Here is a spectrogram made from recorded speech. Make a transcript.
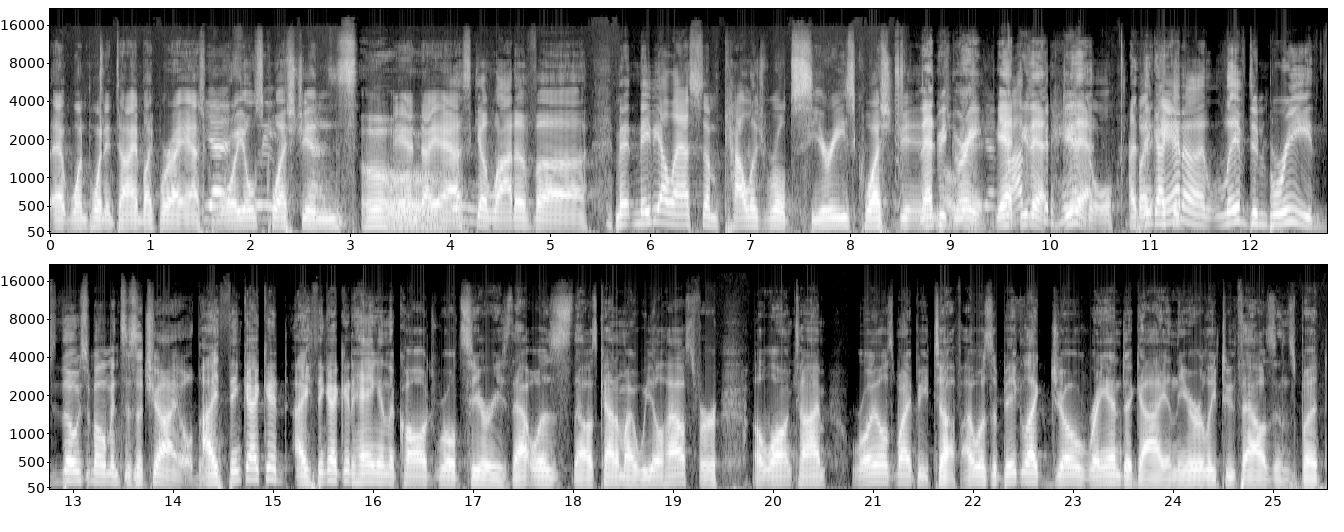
at one point in time, like where I ask Yes, Royals please, questions, Oh. and I ask a lot of. Uh, maybe I'll ask some College World Series questions. That'd be great. Yeah, Robbie do that. could Do that. handle, I but think I could- Ana lived and breathed those moments as a child. I think I could. I think I could hang in the College World Series. That was that was kind of my wheelhouse for a long time. Royals might be tough. I was a big like Joe Randa guy in the early 2000s, but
